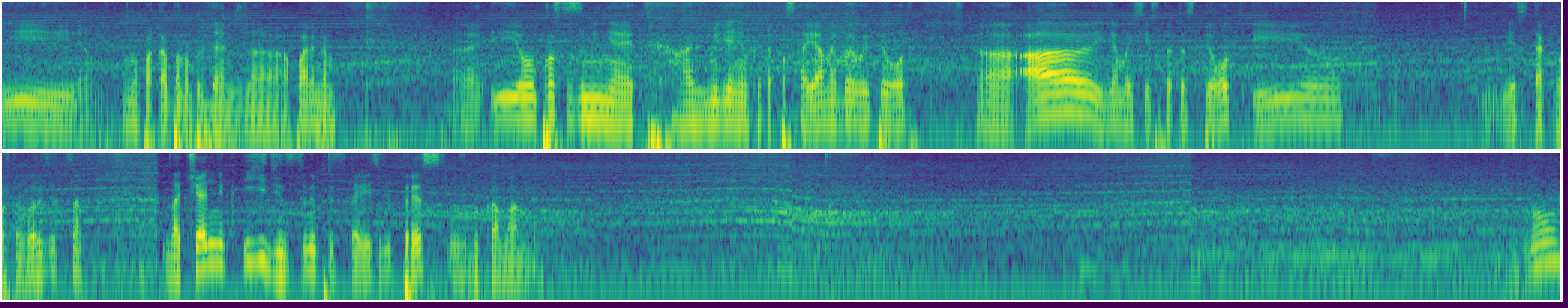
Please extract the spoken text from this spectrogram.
И, ну, пока понаблюдаем за опаренным. И он просто заменяет. А Емельяненко это постоянный боевой пилот. А, а я Моисеев это тест-пилот и, э, если так можно выразиться, начальник и единственный представитель пресс-службы команды. Ну,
